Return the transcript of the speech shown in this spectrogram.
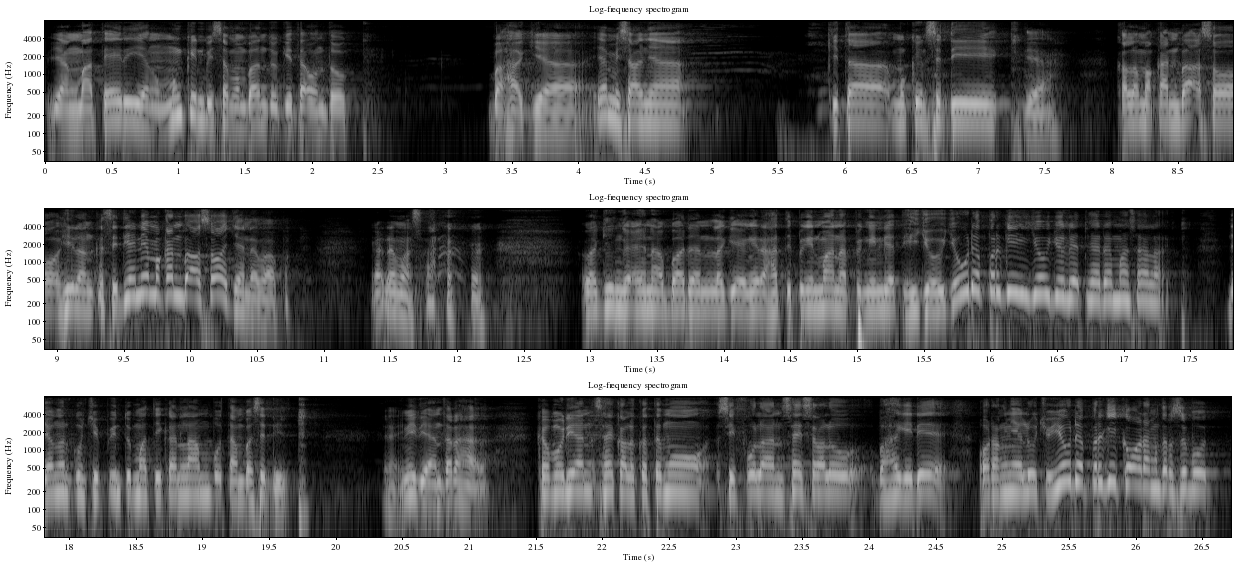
yang materi yang mungkin bisa membantu kita untuk bahagia. Ya misalnya kita mungkin sedih, ya. Kalau makan bakso hilang kesedihan, ya makan bakso aja enggak apa-apa. Enggak ada masalah. Lagi enggak enak badan, lagi enggak hati pengen mana, pengen lihat hijau-hijau, udah pergi hijau-hijau lihat enggak ada masalah. Jangan kunci pintu, matikan lampu, tambah sedih. Ya, ini di antara hal. Kemudian saya kalau ketemu si fulan, saya selalu bahagia dia orangnya lucu. Ya udah pergi ke orang tersebut.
